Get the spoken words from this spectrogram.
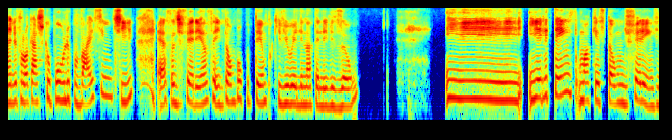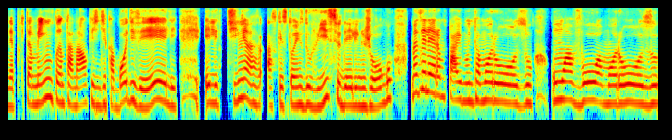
Ele falou que acha que o público vai sentir essa diferença em tão pouco tempo que viu ele na televisão. E, e ele tem uma questão diferente, né? Porque também em Pantanal, que a gente acabou de ver ele, ele tinha as questões do vício dele em jogo, mas ele era um pai muito amoroso, um avô amoroso.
